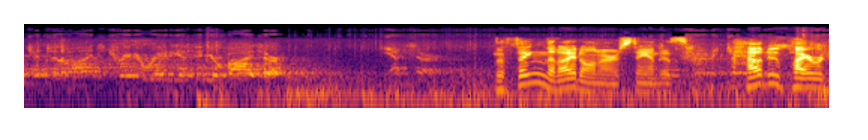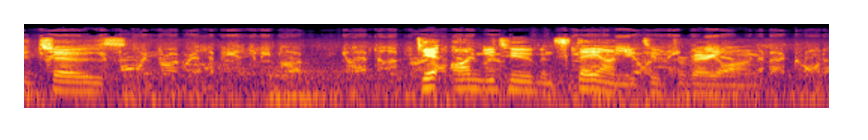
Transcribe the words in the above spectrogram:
Attention to the mine's trigger radius in your visor. Yes, sir. The thing that I don't understand is how do pirated shows Forward progress appears to be blocked. You'll have to look for get on. YouTube and stay on YouTube for very long? in the back corner.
